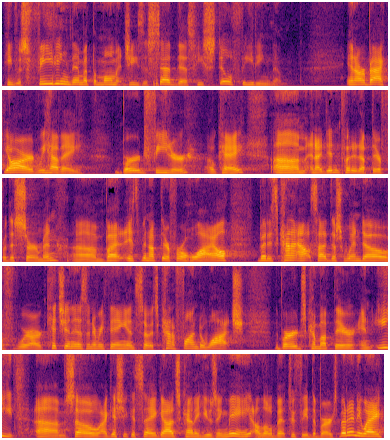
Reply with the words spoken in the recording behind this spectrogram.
He was feeding them at the moment Jesus said this. He's still feeding them. In our backyard, we have a bird feeder, okay? Um, and I didn't put it up there for the sermon, um, but it's been up there for a while. But it's kind of outside this window of where our kitchen is and everything, and so it's kind of fun to watch the birds come up there and eat. Um, so I guess you could say God's kind of using me a little bit to feed the birds. But anyway,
